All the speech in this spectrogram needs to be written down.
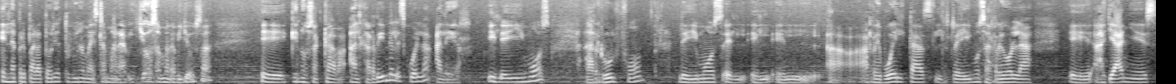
en la preparatoria tuve una maestra maravillosa, maravillosa, eh, que nos sacaba al jardín de la escuela a leer. Y leímos a Rulfo, leímos el, el, a, Revueltas, leímos a Reola, eh, a Yáñez,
